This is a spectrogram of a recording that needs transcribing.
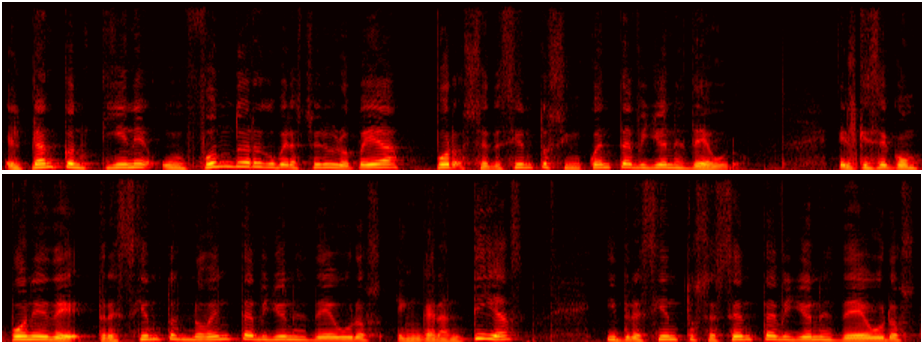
el plan contiene un fondo de recuperación europea por 750 billones de euros, el que se compone de 390 billones de euros en garantías y 360 billones de euros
